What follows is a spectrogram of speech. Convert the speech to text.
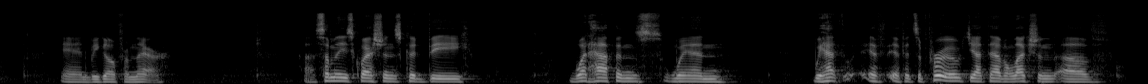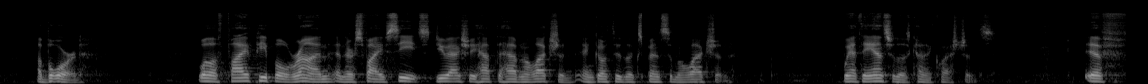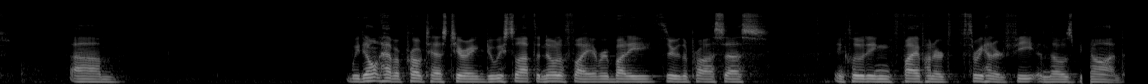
and we go from there. Uh, Some of these questions could be, what happens when we have, if, if it's approved, you have to have an election of a board. Well, if five people run and there's five seats, do you actually have to have an election and go through the expense of an election? We have to answer those kind of questions. If um, we don't have a protest hearing, do we still have to notify everybody through the process, including 500, 300 feet and those beyond?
